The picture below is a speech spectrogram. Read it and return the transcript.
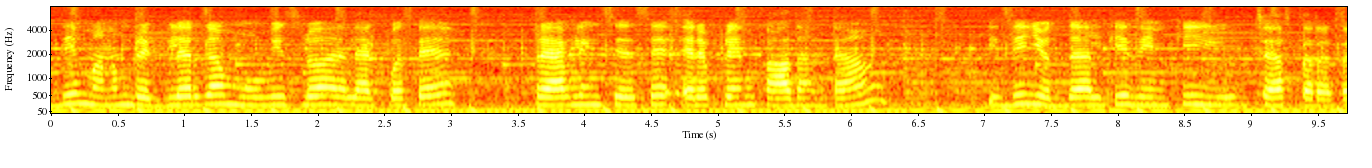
ఇది మనం రెగ్యులర్గా మూవీస్లో లేకపోతే ట్రావెలింగ్ చేసే ఏరోప్లేన్ కాదంట. ఇది యుద్ధాలకి దీనికి యూజ్ చేస్తారట.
